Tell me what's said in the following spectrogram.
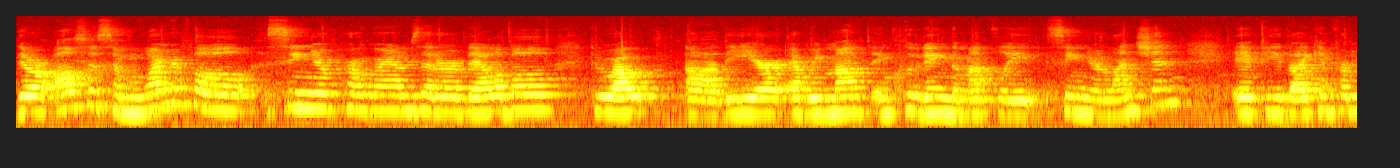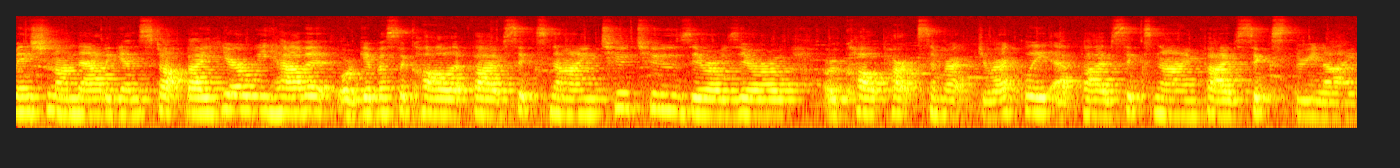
There are also some wonderful senior programs that are available throughout uh, the year every month including the monthly senior luncheon if you'd like information on that, again, stop by here. We have it, or give us a call at 569-2200, or call Parks and Rec directly at 569-5639.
